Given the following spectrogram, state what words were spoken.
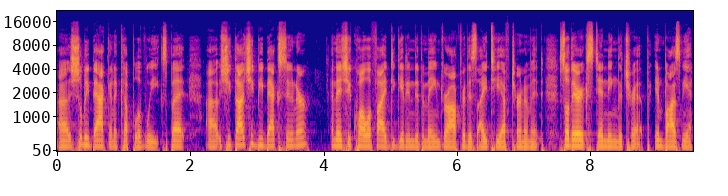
uh, she'll be back in a couple of weeks. But uh, she thought she'd be back sooner, and then she qualified to get into the main draw for this ITF tournament. So they're extending the trip in Bosnia,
